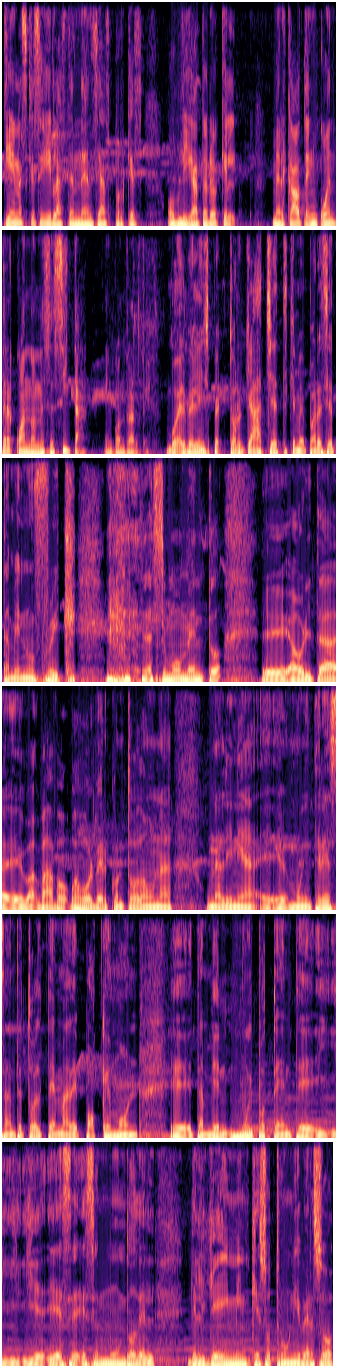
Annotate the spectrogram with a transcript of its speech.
tienes que seguir las tendencias porque es obligatorio que el mercado te encuentre cuando necesita encontrarte. Vuelve el inspector Gadget, que me parecía también un freak en su momento. Eh, ahorita eh, va, a volver con toda una, una línea eh, muy interesante. Todo el tema de Pokémon, también muy potente. Y, ese, ese mundo del, del gaming, que es otro universo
